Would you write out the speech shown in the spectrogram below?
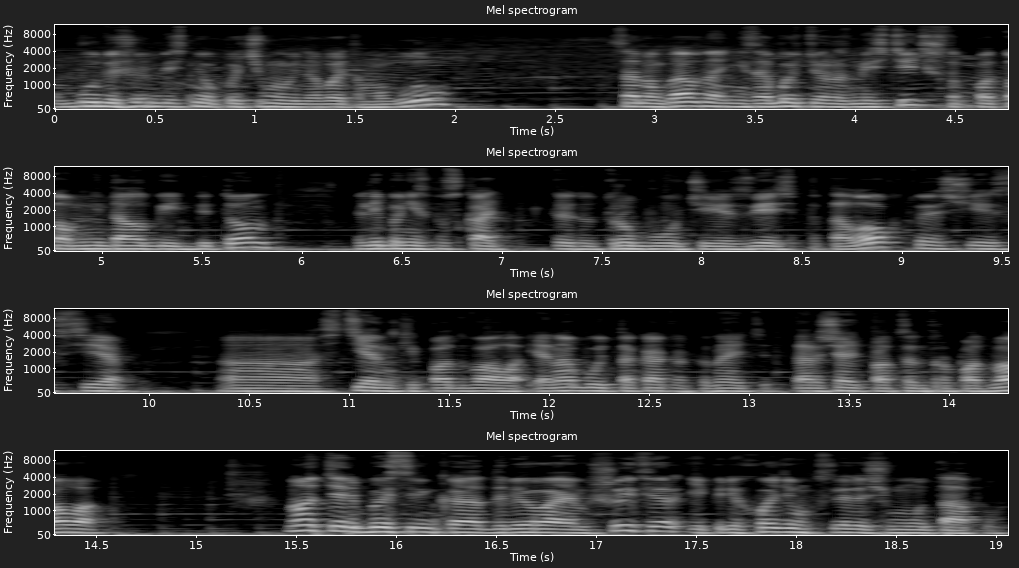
В будущем объясню, почему именно в этом углу. Самое главное, не забыть ее разместить, чтобы потом не долбить бетон, либо не спускать эту трубу через весь потолок, то есть через все э, стенки подвала, и она будет такая, как, знаете, торчать по центру подвала. Ну а теперь быстренько добиваем шифер и переходим к следующему этапу.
